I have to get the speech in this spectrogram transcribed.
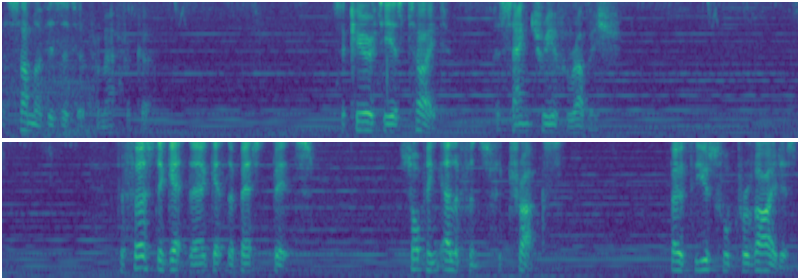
A summer visitor from Africa. Security is tight, a sanctuary of rubbish. The first to get there get the best bits, swapping elephants for trucks, both useful providers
